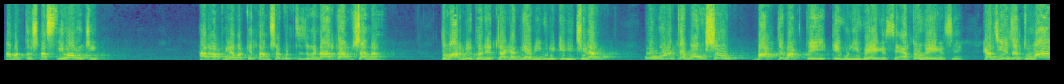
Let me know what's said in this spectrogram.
আমার তো শাস্তি হওয়া উচিত। আর আপনি আমাকে তামসা করতে যাবেন। না, তামসা না। তোমার বেতনের টাকা দিয়ে আমি এগুলি কিনেছিলাম। ওগুলিতে বংশ বাড়তে বাড়তে এগুলি হয়ে গেছে, এত হয়ে গেছে। কাজে, এটা তোমার,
